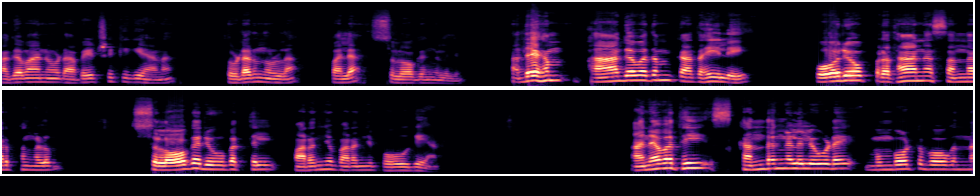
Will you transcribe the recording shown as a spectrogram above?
ഭഗവാനോട് അപേക്ഷിക്കുകയാണ് തുടർന്നുള്ള പല ശ്ലോകങ്ങളിലും. അദ്ദേഹം ഭാഗവതം കഥയിലെ ഓരോ പ്രധാന സന്ദർഭങ്ങളും ശ്ലോകരൂപത്തിൽ പറഞ്ഞു പറഞ്ഞു പോവുകയാണ്. അനവധി സ്കന്ധങ്ങളിലൂടെ മുമ്പോട്ട് പോകുന്ന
